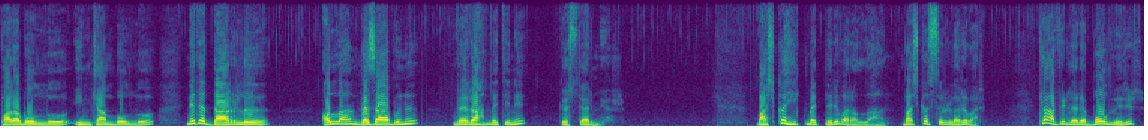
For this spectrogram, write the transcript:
para bolluğu, imkan bolluğu ne de darlığı Allah'ın gazabını ve rahmetini göstermiyor. Başka hikmetleri var Allah'ın. Başka sırları var. Kafirlere bol verir,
